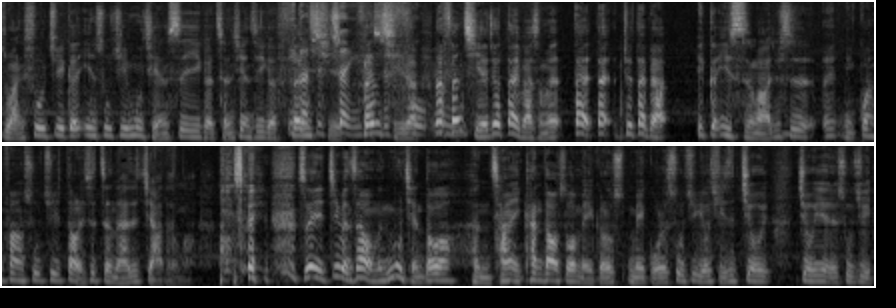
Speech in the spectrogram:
软数据跟硬数据，目前是一个呈现是一个分歧分歧的。那分歧的就代表什么？代代就代表一个意思嘛，就是哎，你官方数据到底是真的还是假的嘛？所以所以基本上我们目前都很常以看到说美国美国的数据，尤其是就就业的数据，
